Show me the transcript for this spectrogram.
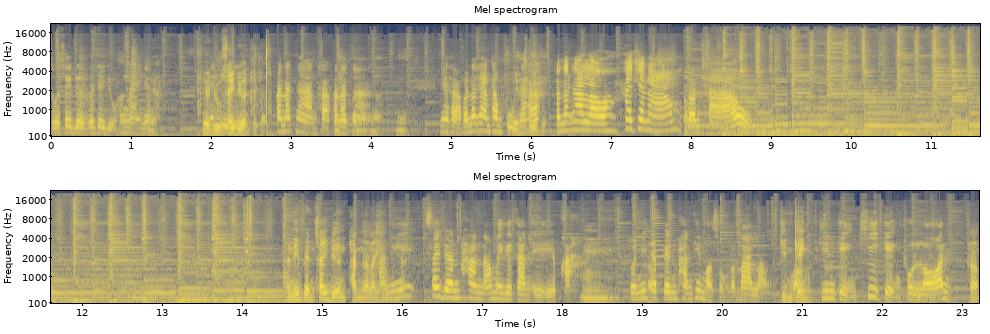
ตัวไส้เดือนก็จะอยู่ข้างในเนี่ย เนี่ยเนี่ยดูไส้เดือนสิครับพนักงานค่ะ พนักงานเนี่ย เนี่ยค่ะ พนักงานทำปุ๋ยนะคะ เนี่ยพนักงานเราให้แช่น้ำครับตอนเช้า อันนี้เป็นไส้เดือนพันธุ์อะไรคอัรับนผู้นี้ใหญ่ไส้เดือนพันธุ์อเมริกัน AF ค่ะ อืม ตัวนี้ครับจะเป็นพันธุ์ที่เหมาะสมกับบ้านเรากิกินเก่ง กินเก่ง ขี้เก่ง ทนร้อนครับ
